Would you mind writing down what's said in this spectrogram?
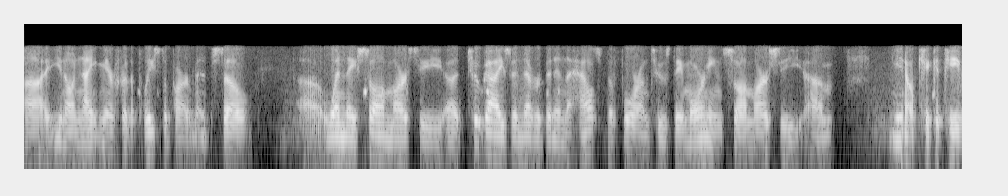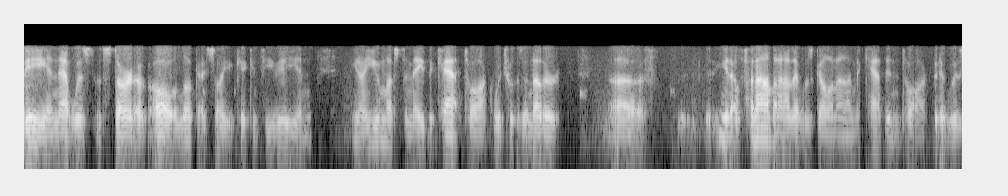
uh, you know, a nightmare for the police department. So uh, when they saw Marcy, uh, two guys had never been in the house before on Tuesday morning saw Marcy, um, you know, kick a TV, and that was the start of, oh, look, I saw you kick a TV, and you know, you must have made the cat talk, which was another, uh, you know, phenomena that was going on. The cat didn't talk, but it was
